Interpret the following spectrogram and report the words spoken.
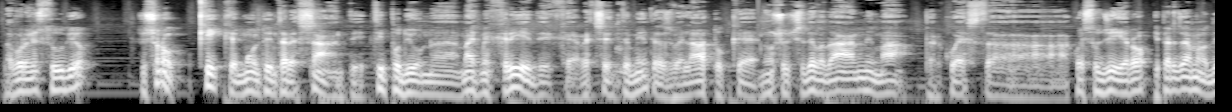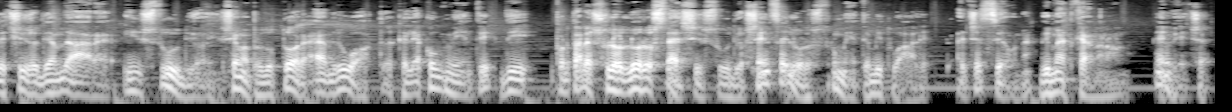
lavoro in studio. Ci sono chicche molto interessanti, tipo di un eh, Mike McCready che recentemente ha svelato che non succedeva da anni, ma per questa, questo giro i Jam hanno deciso di andare in studio insieme al produttore Andrew Watt che li ha convinti di portare solo loro stessi in studio senza i loro strumenti abituali a eccezione di Matt Cameron, e invece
